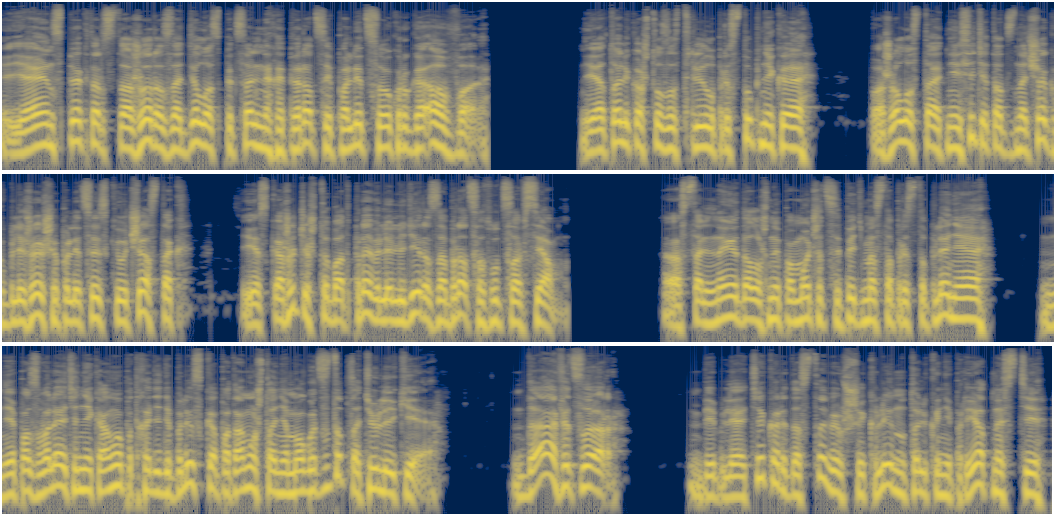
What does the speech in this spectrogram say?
«Я инспектор-стажёр из отдела специальных операций полиции округа Авва. Я только что застрелил преступника Пожалуйста, отнесите этот значок в ближайший полицейский участок и скажите, чтобы отправили людей разобраться тут со всем. Остальные должны помочь оцепить место преступления. Не позволяйте никому подходить близко, потому что они могут затоптать улики. Да, офицер!» Библиотекарь, доставивший Клину только неприятности,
